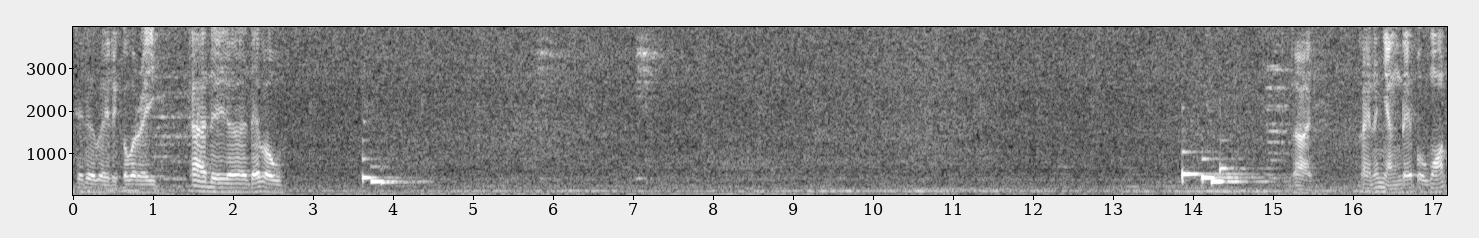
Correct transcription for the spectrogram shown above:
mình sẽ đưa về recovery. À, đi ờ, để bù. Rồi đây nó nhận để bù mod.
